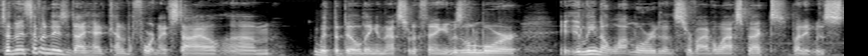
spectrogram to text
Seven Seven Days to Die had kind of the Fortnite style um, with the building and that sort of thing. It was a little more. It, it leaned a lot more into the survival aspect, but it was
